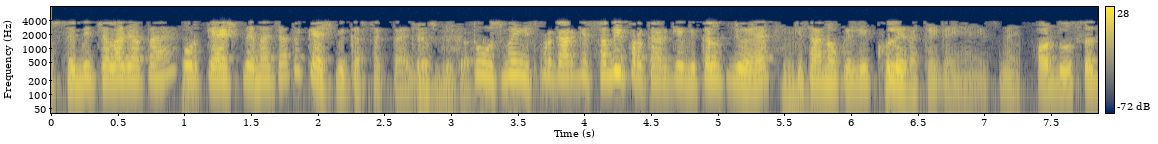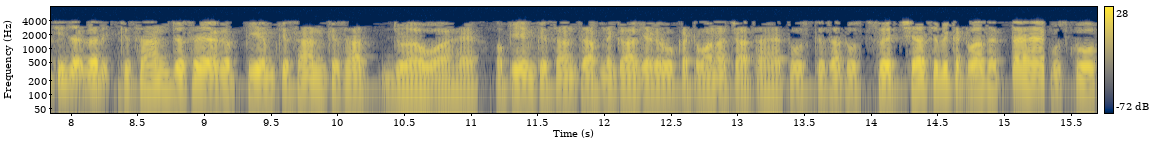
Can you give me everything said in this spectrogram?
उससे भी चला जाता है और कैश देना चाहता है कैश भी कर सकता है तो उसमें इस प्रकार के सभी प्रकार के विकल्प जो है हम्म। किसानों के लिए खुले रखे गए हैं इसमें। और दूसरा चीज़ अगर किसान जैसे अगर पीएम किसान के साथ जुड़ा हुआ है और पीएम किसान से आपने कहा कि अगर वो कटवाना चाहता है तो उसके साथ वो स्वेच्छा से भी कटवा सकता है उसको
